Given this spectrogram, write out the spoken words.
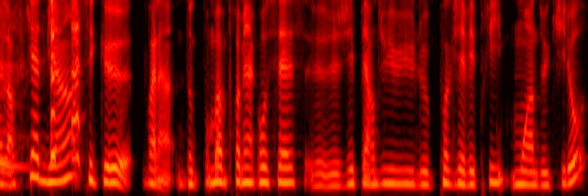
alors, ce qu'il y a de bien, c'est que, voilà, donc pour ma première grossesse, euh, j'ai perdu le poids que j'avais pris, moins 2 kilos.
